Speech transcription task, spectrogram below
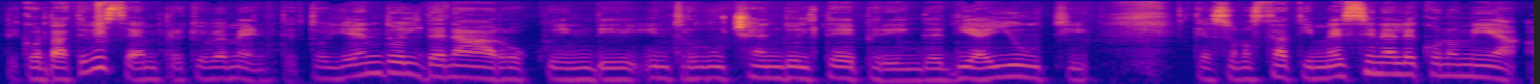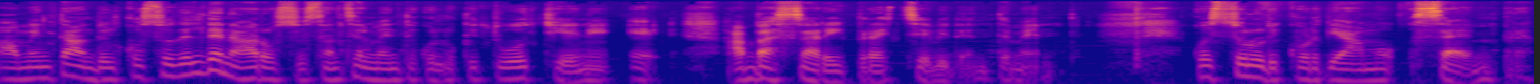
Ricordatevi sempre che ovviamente togliendo il denaro, quindi introducendo il tapering di aiuti che sono stati messi nell'economia, aumentando il costo del denaro, sostanzialmente quello che tu ottieni è abbassare i prezzi evidentemente. Questo lo ricordiamo sempre,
